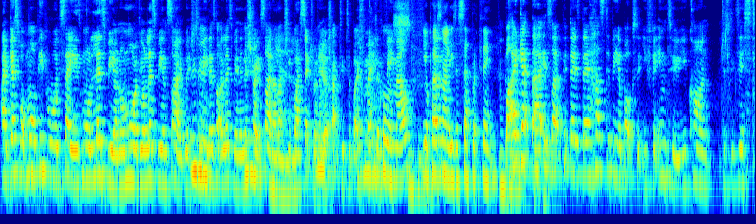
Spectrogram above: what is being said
I guess what more people would say is more lesbian or more of your lesbian side, which to Mhm. me mm-hmm. there's not a lesbian and a straight mm-hmm. side. I'm Yeah. actually bisexual and I'm attracted to both male Of and course. female. Your um, personality is a separate thing. But I get that. It's like p- there's there has to be a box that you fit into. You can't just exist.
